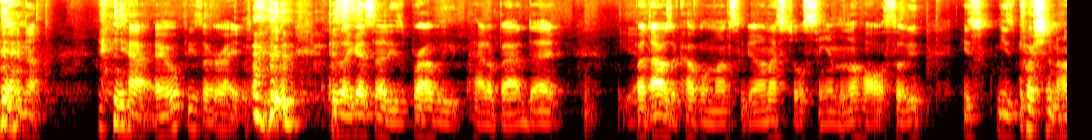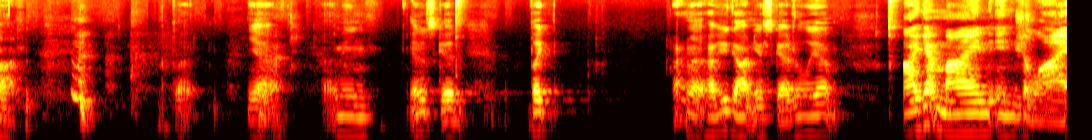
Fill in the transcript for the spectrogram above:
yeah, no. Yeah, I hope he's alright. Because, like I said, he's probably had a bad day. But that was a couple months ago, and I still see him in the hall, so he, he's he's pushing on. But, yeah, I mean, it was good. Like, I don't know, have you gotten your schedule yet? I get mine in July.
